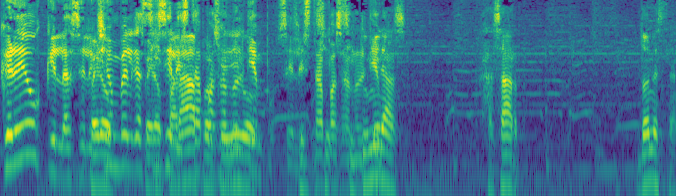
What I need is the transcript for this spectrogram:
creo que la selección Pero- belga sí se le está pasando digo, el tiempo. Se le está si- pasando si el tú tiempo. miras Hazard, ¿dónde está?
